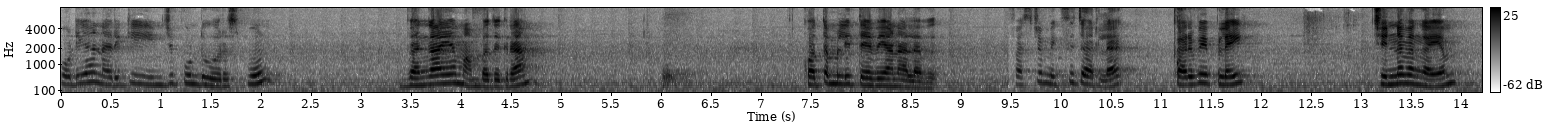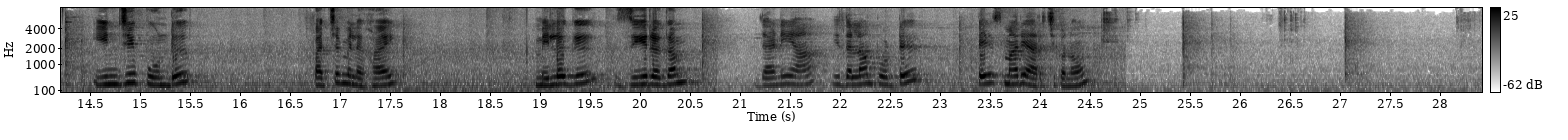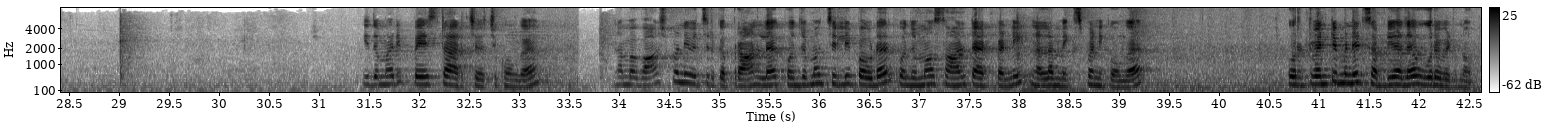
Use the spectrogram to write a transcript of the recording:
பொடியாக நறுக்கி இஞ்சி பூண்டு ஒரு ஸ்பூன் வெங்காயம் ஐம்பது கிராம் கொத்தமல்லி தேவையான அளவு. ஃபஸ்ட்டு மிக்ஸி ஜாரில் கருவேப்பிலை சின்ன வெங்காயம் இஞ்சி பூண்டு பச்சை மிளகாய் மிளகு ஜீரகம் தனியா இதெல்லாம் போட்டு பேஸ்ட் மாதிரி அரைச்சிக்கணும். இது மாதிரி பேஸ்ட்டாக அரைச்சி வச்சுக்கோங்க. நம்ம வாஷ் பண்ணி வச்சுருக்க ப்ரானில் கொஞ்சமாக சில்லி பவுடர் கொஞ்சமாக சால்ட் ஆட் பண்ணி நல்லா மிக்ஸ் பண்ணிக்கோங்க. ஒரு டுவெண்ட்டி மினிட்ஸ் அப்படியே அதை ஊற விடணும்.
